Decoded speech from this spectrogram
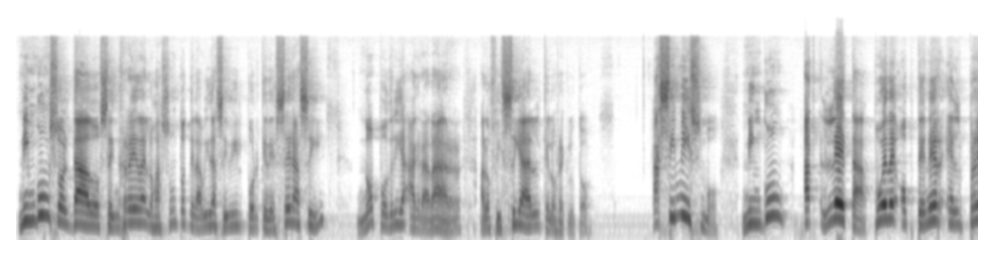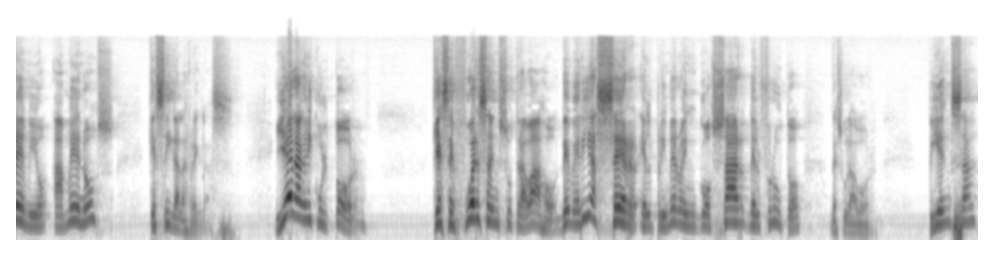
Ningún soldado se enreda en los asuntos de la vida civil porque de ser así, no podría agradar al oficial que lo reclutó. Asimismo, ningún atleta puede obtener el premio a menos que siga las reglas. Y el agricultor que se esfuerza en su trabajo debería ser el primero en gozar del fruto de su labor. Piensa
